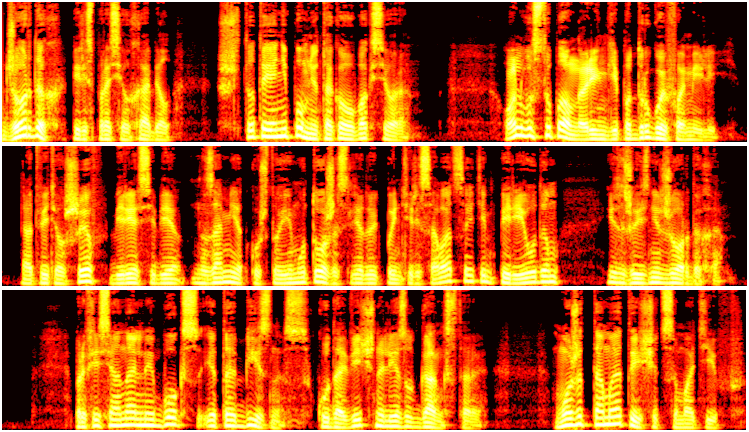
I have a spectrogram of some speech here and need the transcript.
«Джордах?» — переспросил Хабел. «Что-то я не помню такого боксера». «Он выступал на ринге под другой фамилией», — ответил шеф, беря себе на заметку, что ему тоже следует поинтересоваться этим периодом из жизни Джордаха. Профессиональный бокс — это бизнес, куда вечно лезут гангстеры. Может, там и отыщется мотив.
